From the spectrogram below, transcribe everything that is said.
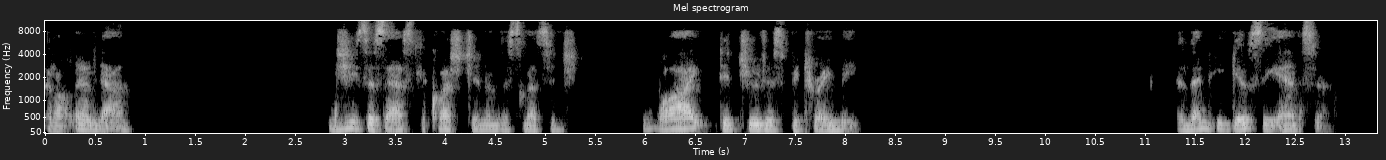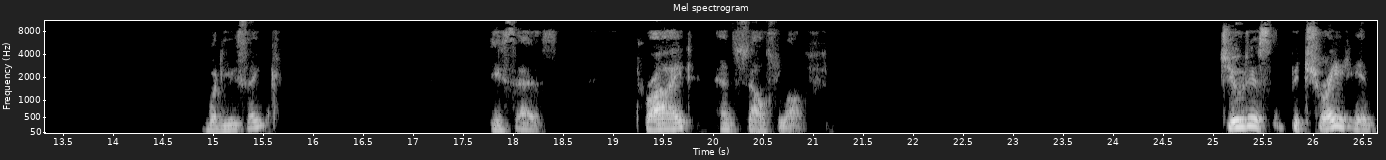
that I'll end on. Jesus asked the question in this message Why did Judas betray me? And then he gives the answer. What do you think? He says, pride and self love. Judas betrayed him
